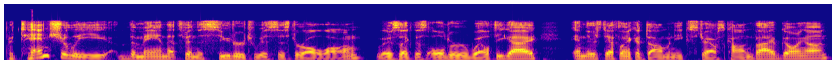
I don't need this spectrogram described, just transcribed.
potentially the man that's been the suitor to his sister all along. There's like this older, wealthy guy, and there's definitely like a Dominique Strauss Kahn vibe going on.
